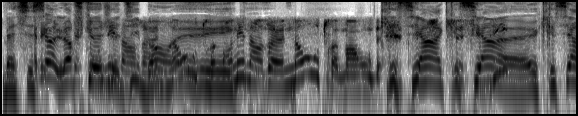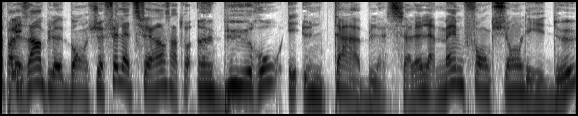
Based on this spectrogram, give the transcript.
Ben c'est ça. Lorsque je dis bon, euh, on est dans un autre monde. Christian, Christian, euh, Christian, par exemple, bon, je fais la différence entre un bureau et une table. Ça a la même fonction les deux.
